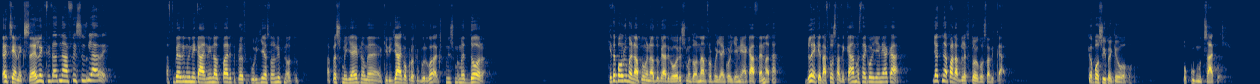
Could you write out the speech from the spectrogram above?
Έτσι ανεξέλεγκτη θα την αφήσεις, δηλαδή. Αυτή, παιδί μου, είναι ικανή να του πάρει την πρωθυπουργία στον ύπνο του. Θα πέσουμε για ύπνο με Κυριάκο Πρωθυπουργό, θα ξυπνήσουμε με τώρα. Και δεν μπορούμε να πούμε να τον κατηγορήσουμε τον άνθρωπο για οικογενειακά θέματα. Μπλέκεται αυτό στα δικά μας τα οικογενειακά. Γιατί να πάω να μπλεχτώ εγώ στα δικά του; Και όπως είπε και ο, ο Κουμουτσάκος,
